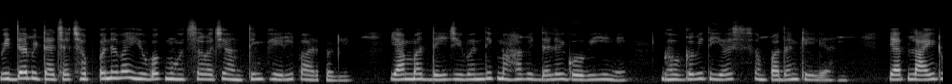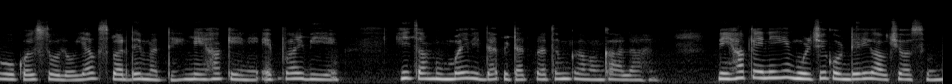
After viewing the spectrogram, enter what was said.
विद्यापीठाच्या छप्पन्नव्या युवक महोत्सवाची अंतिम फेरी पार पडली. यामध्ये जीवनदीप महाविद्यालय गोविलीने घवघवीत यश संपादन केले आहे. यात लाइट व्होकल सोलो या स्पर्धेमध्ये नेहा केने एफ वाय बी ए हिचा मुंबई विद्यापीठात प्रथम क्रमांक आला आहे. नेहा केने ही मूळची कोंडेरी गावची असून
